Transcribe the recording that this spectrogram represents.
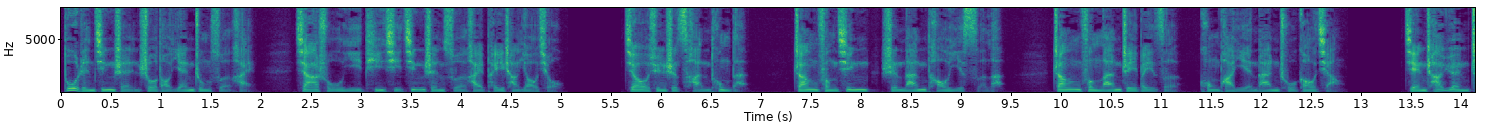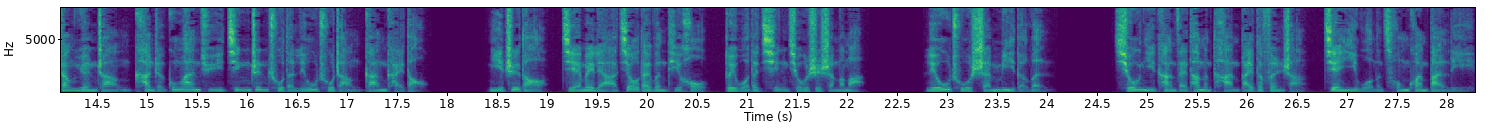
多人精神受到严重损害，家属已提起精神损害赔偿要求。教训是惨痛的，张凤清是难逃一死了，张凤兰这辈子恐怕也难出高墙。检察院张院长看着公安局经侦处的刘处长，感慨道：“你知道姐妹俩交代问题后对我的请求是什么吗？”刘处神秘地问：“求你看在他们坦白的份上，建议我们从宽办理。”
